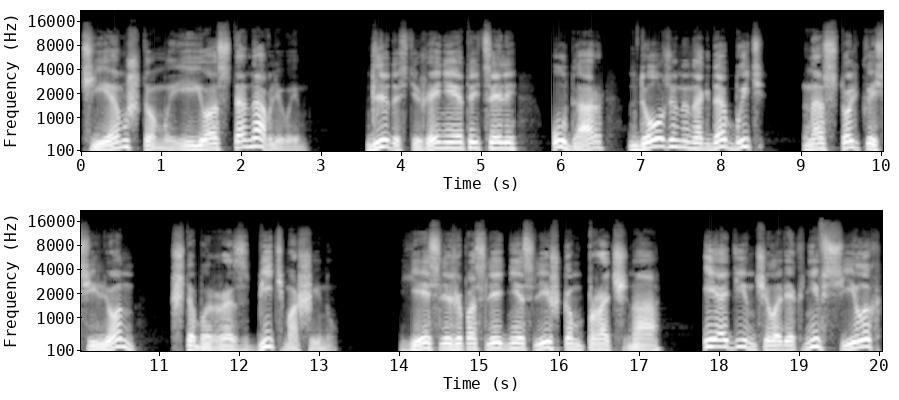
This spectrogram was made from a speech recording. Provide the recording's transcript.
тем, что мы ее останавливаем. Для достижения этой цели удар должен иногда быть настолько силен, чтобы разбить машину. Если же последняя слишком прочна, и один человек не в силах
